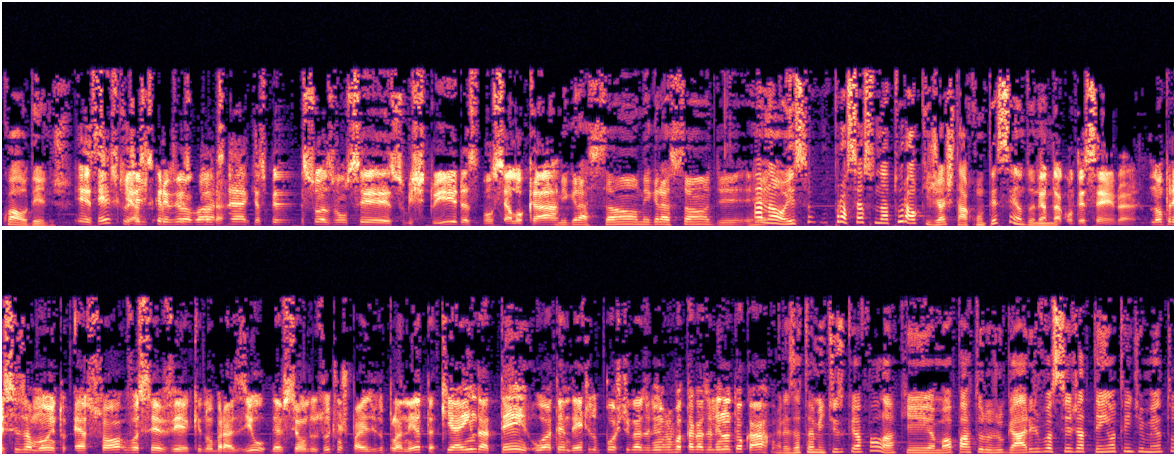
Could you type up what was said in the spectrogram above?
Qual deles? Esse, Esse que você as- descreveu as pessoas- agora. É, que as pessoas vão ser substituídas, vão se alocar. Migração, migração de. Ah, não, isso é um processo natural que já está acontecendo, né? Já tá acontecendo, é. Não precisa muito, é só você ver que no Brasil deve ser um dos últimos países do planeta que ainda tem o atendente do posto de gasolina pra botar gasolina no teu carro. Era exatamente isso que eu ia falar. Que a maior parte dos lugares você já tem o atendimento,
